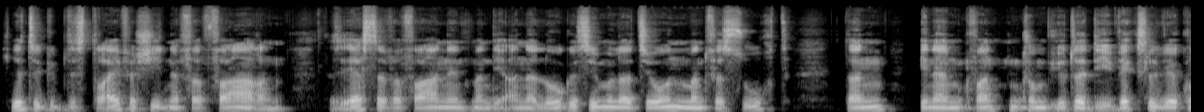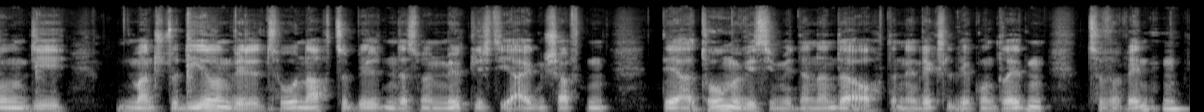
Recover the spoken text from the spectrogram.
Hierzu gibt es drei verschiedene Verfahren. Das erste Verfahren nennt man die analoge Simulation. Man versucht dann in einem Quantencomputer die Wechselwirkungen, die man studieren will, so nachzubilden, dass man möglichst die Eigenschaften der Atome, wie sie miteinander auch dann in Wechselwirkung treten, zu verwenden.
